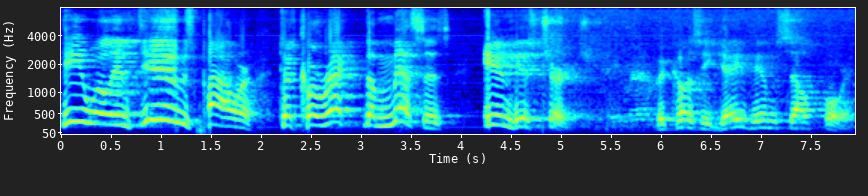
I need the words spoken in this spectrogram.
he will infuse power to correct the messes in his church. Because he gave himself for it.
